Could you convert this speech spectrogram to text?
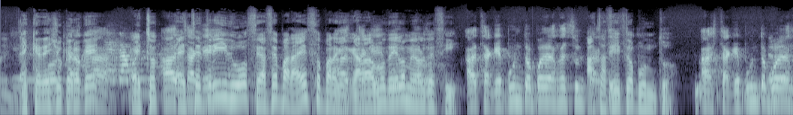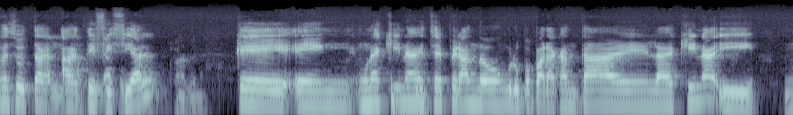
Es que de hecho creo que esto, este triduo se hace para eso, para que ¿Hasta cada uno dé lo mejor de sí. ¿Hasta qué punto puede resultar Hasta cierto punto. ¿Hasta qué punto puede resultar artificial que en una esquina esté esperando un grupo para cantar en la esquina y, mm,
